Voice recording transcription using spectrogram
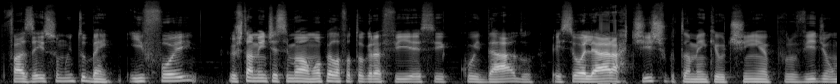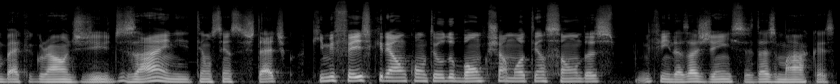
fazer isso muito bem. E foi justamente esse meu amor pela fotografia, esse cuidado, esse olhar artístico também que eu tinha pro vídeo, um background de design e ter um senso estético, que me fez criar um conteúdo bom que chamou a atenção das, enfim, das agências, das marcas.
